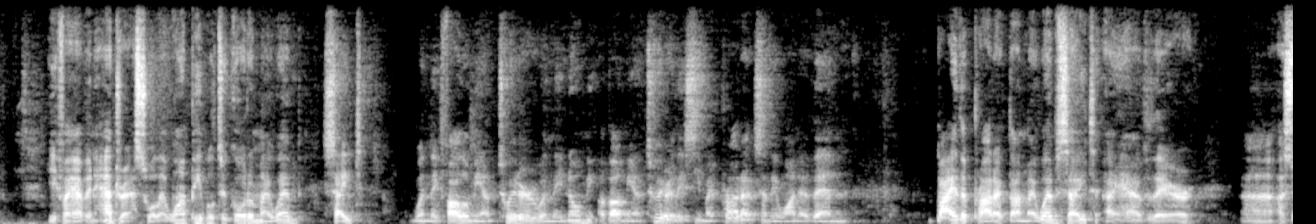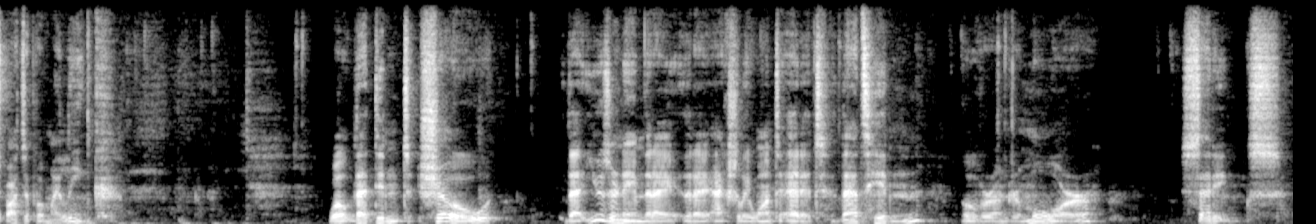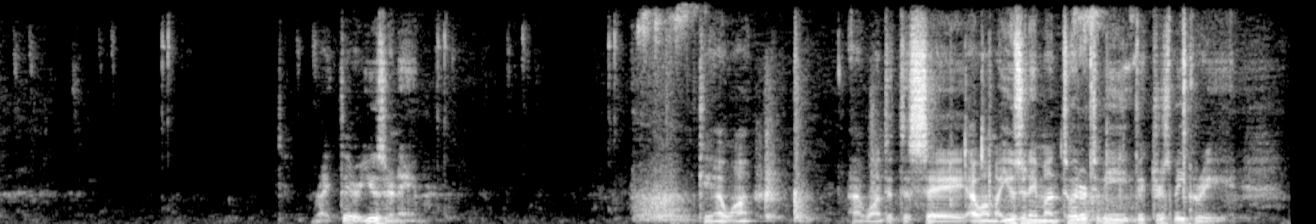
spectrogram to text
If I have an address, well, I want people to go to my website. When they follow me on Twitter, when they know me about me on Twitter, they see my products and they want to then buy the product on my website. I have their uh, a spot to put my link. Well, that didn't show that username that I that I actually want to edit. That's hidden over under More, Settings. right there, username. Okay, I want I want it to say I want my username on Twitter to be Victor's Bakery.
